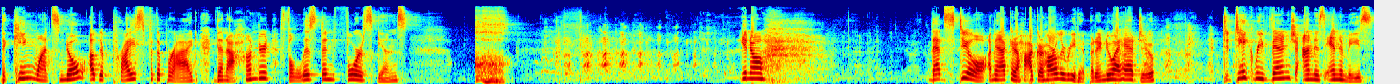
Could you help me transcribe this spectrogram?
The king wants no other price for the bride than a hundred Philistine foreskins. Oh. you know, that's still, I mean, I could, I could hardly read it, but I knew I had to to take revenge on his enemies.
